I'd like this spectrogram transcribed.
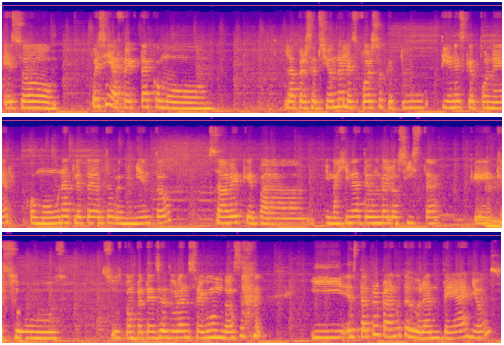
Eso, pues sí, afecta como la percepción del esfuerzo que tú tienes que poner como un atleta de alto rendimiento, sabe que para, imagínate un velocista, que, sus, sus competencias duran segundos y estar preparándote durante años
